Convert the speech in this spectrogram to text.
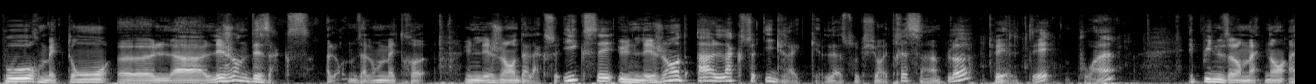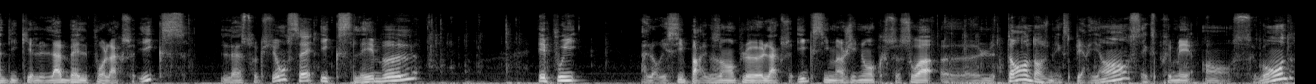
pour, mettons, euh, la légende des axes. Alors nous allons mettre une légende à l'axe X et une légende à l'axe Y. L'instruction est très simple, plt, point. Et puis nous allons maintenant indiquer le label pour l'axe X. L'instruction c'est xlabel. Et puis, alors ici par exemple l'axe X, imaginons que ce soit euh, le temps dans une expérience exprimé en secondes.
